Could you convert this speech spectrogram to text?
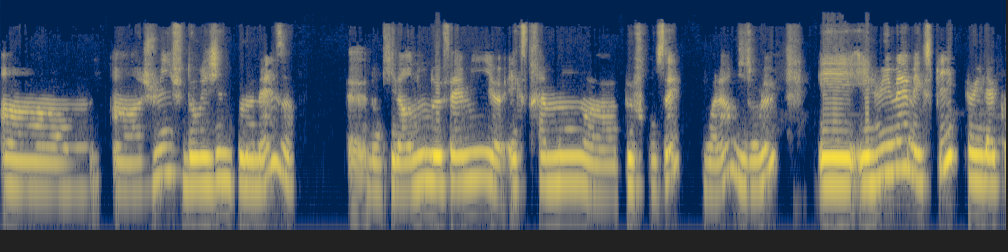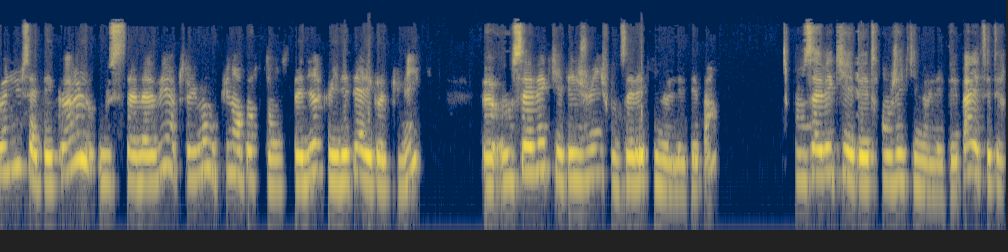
un, juif d'origine polonaise. Euh, donc, il a un nom de famille extrêmement euh, peu français, voilà, disons-le. Et, lui-même explique qu'il a connu cette école où ça n'avait absolument aucune importance. C'est-à-dire qu'il était à l'école publique. Euh, on savait qu'il était juif, on savait qu'il ne l'était pas. On savait qu'il était étranger, qu'il ne l'était pas, etc.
